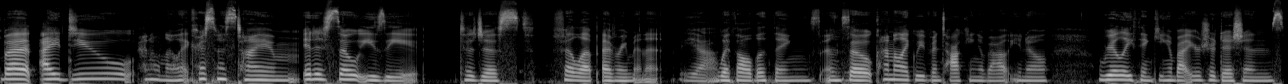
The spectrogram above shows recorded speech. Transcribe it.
But I do, I don't know, at Christmas time, it is so easy to just fill up every minute Yeah. with all the things. And so, kind of like we've been talking about, you know, really thinking about your traditions.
